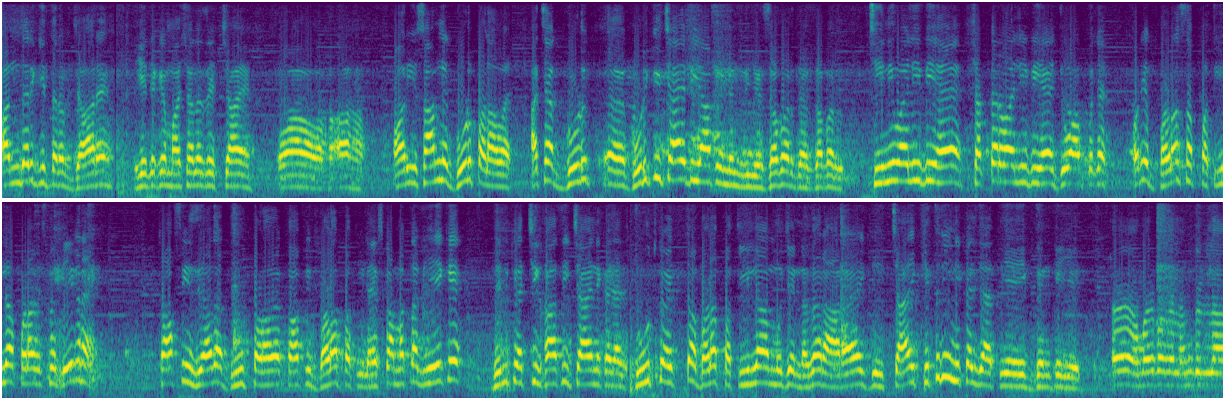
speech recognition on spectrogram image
अंदर की तरफ़ जा रहे हैं। ये देखे माशाल्लाह से चाय। वाह आहा और ये सामने गुड़ पड़ा हुआ है। अच्छा गुड़ गुड़ की चाय भी यहाँ पे मिल रही है। ज़बरदस्त ज़बरदस्त। चीनी वाली भी है शक्कर वाली भी है जो आपको चाहे और ये बड़ा सा पतीला पड़ा है इसमें देख रहे हैं? काफ़ी ज़्यादा दूध पड़ा हुआ है काफ़ी बड़ा पतीला है। इसका मतलब ये है कि दिन की अच्छी खासी चाय निकल जाती है। दूध का इतना बड़ा पतीला मुझे नज़र आ रहा है कि चाय कितनी निकल जाती है एक दिन के ये हाँ हमारे पास अलहमदिल्ला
